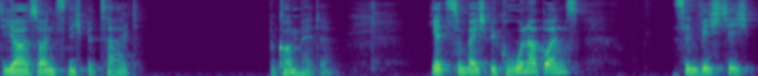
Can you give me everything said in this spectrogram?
die er sonst nicht bezahlt bekommen hätte. Jetzt zum Beispiel Corona-Bonds sind wichtig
